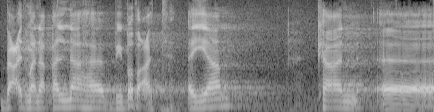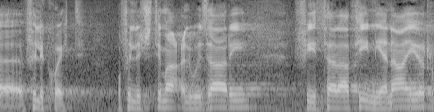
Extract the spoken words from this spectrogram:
بعد ما نقلناها ببضعة أيام كان آه، في الكويت وفي الاجتماع الوزاري في 30 يناير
